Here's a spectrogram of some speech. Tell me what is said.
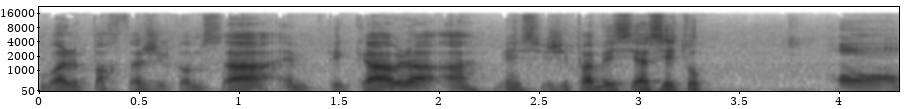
On va le partager comme ça, impeccable. Ah, mais j'ai pas baissé assez tôt. Oh,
